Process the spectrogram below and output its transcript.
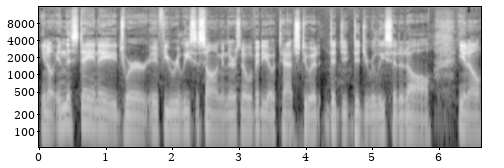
you know, in this day and age where if you release a song and there's no video attached to it, did you did you release it at all? You know,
